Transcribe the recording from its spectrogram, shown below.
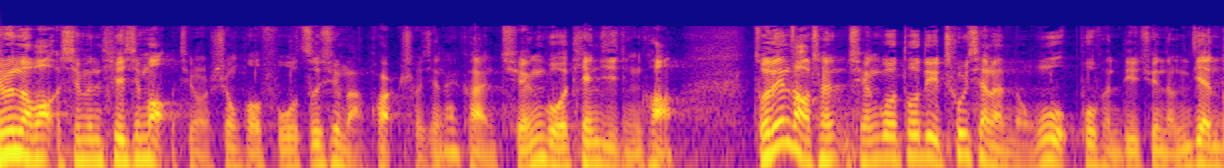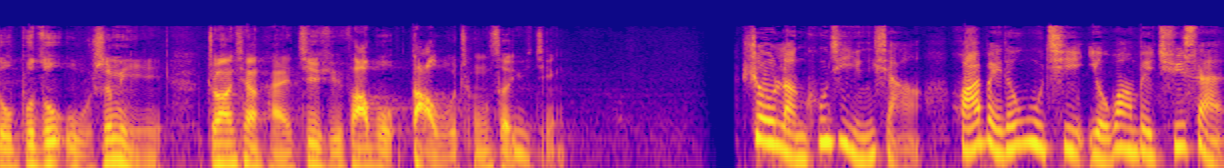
新闻早报，新闻贴心报，进入生活服务资讯板块。首先来看全国天气情况。昨天早晨，全国多地出现了浓雾，部分地区能见度不足五十米。中央气象台继续发布大雾橙色预警。受冷空气影响，华北的雾气有望被驱散，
